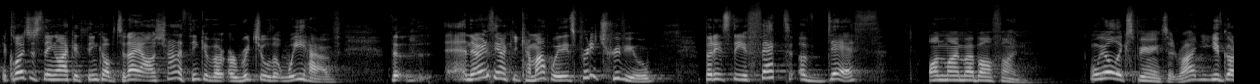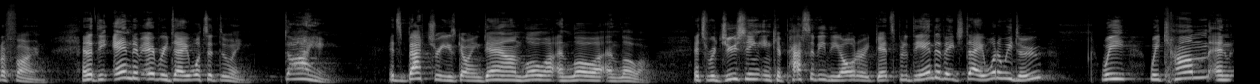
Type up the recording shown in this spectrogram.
The closest thing I could think of today, I was trying to think of a, a ritual that we have. That, and the only thing I could come up with, it's pretty trivial, but it's the effect of death on my mobile phone. We all experience it, right? You've got a phone. And at the end of every day, what's it doing? Dying. Its battery is going down lower and lower and lower. It's reducing in capacity the older it gets. But at the end of each day, what do we do? We, we come and,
